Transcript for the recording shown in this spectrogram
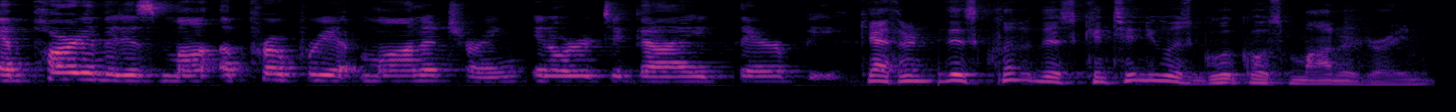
And part of it is mo- appropriate monitoring in order to guide therapy. Katherine, this this continuous glucose monitoring,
